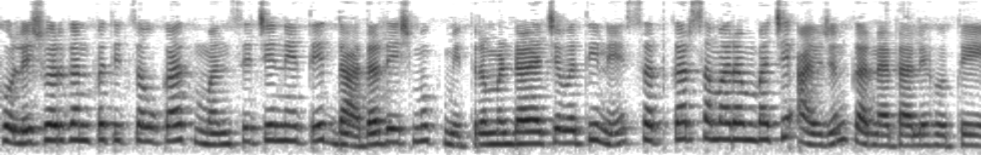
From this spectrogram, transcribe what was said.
खोलेश्वर गणपती चौकात मनसेचे नेते दादा देशमुख मित्रमंडळाच्या वतीने सत्कार समारंभाचे आयोजन करण्यात आले होते.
